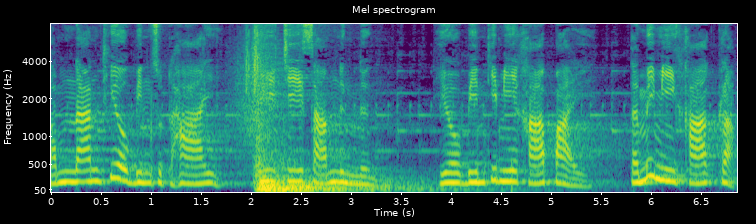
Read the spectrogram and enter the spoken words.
ตำนานเที่ยวบินสุดท้าย PG 311เที่ยวบินที่มีขาไป แต่ไม่มีขากลับ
